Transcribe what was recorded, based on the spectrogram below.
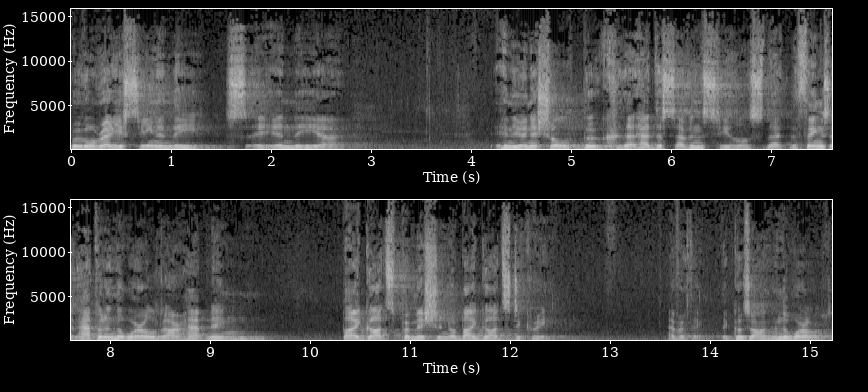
We've already seen in the, in the uh, in the initial book that had the seven seals that the things that happen in the world are happening by God's permission or by God's decree. Everything that goes on in the world.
